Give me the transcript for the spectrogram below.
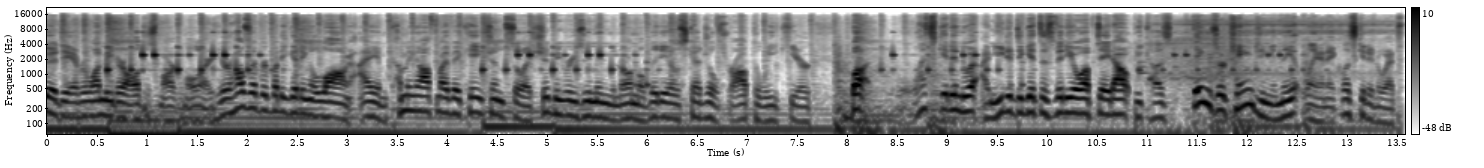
Good day, everyone. Meteorologist Mark Molar here. How's everybody getting along? I am coming off my vacation, so I should be resuming the normal video schedule throughout the week here. But let's get into it. I needed to get this video update out because things are changing in the Atlantic. Let's get into it.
